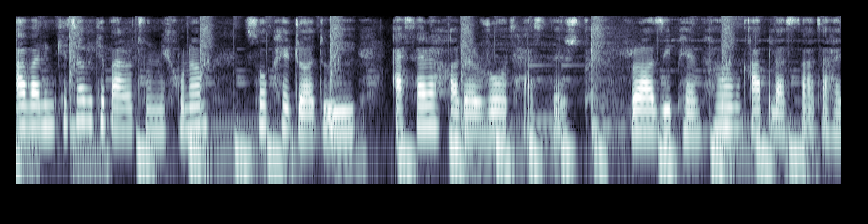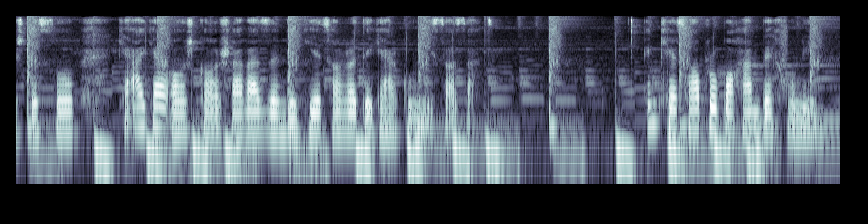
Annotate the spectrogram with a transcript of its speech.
اولین کتابی که براتون می‌خونم صبح جادویی اثر هالر رود هستش. رازی پنهان قبل از ساعت هشت صبح که اگر آشکار شود زندگیتان را دگرگون می‌سازد. این کتاب رو با هم بخونیم.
